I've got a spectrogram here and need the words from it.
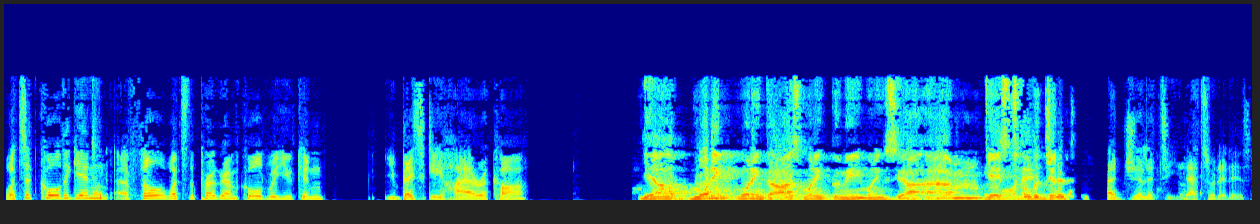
What's it called again, uh, Phil? What's the program called where you can you basically hire a car? Yeah, morning, morning, guys. Morning, Pumi. Morning, Sia. Um, yes, morning. it's called agility. Agility, that's what it is.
